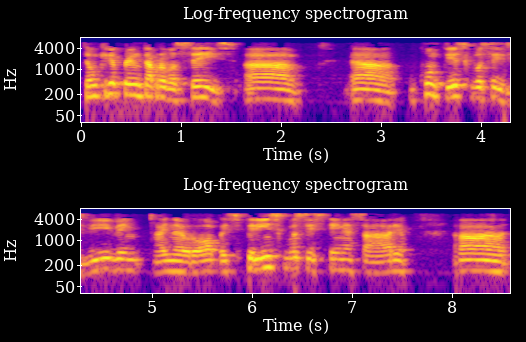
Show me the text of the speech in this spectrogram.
Então, eu queria perguntar para vocês ah, ah, o contexto que vocês vivem aí na Europa, a experiência que vocês têm nessa área. Ah,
